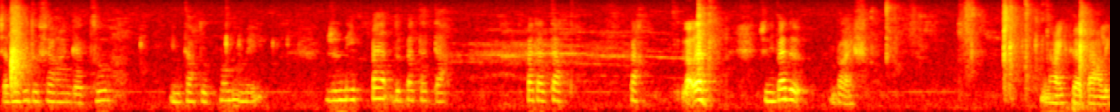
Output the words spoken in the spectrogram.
J'avais envie de faire un gâteau, une tarte aux pommes, mais je n'ai pas de patata. Pâte à tarte. Par- Je n'ai pas de. Bref. N'arrive plus à parler.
